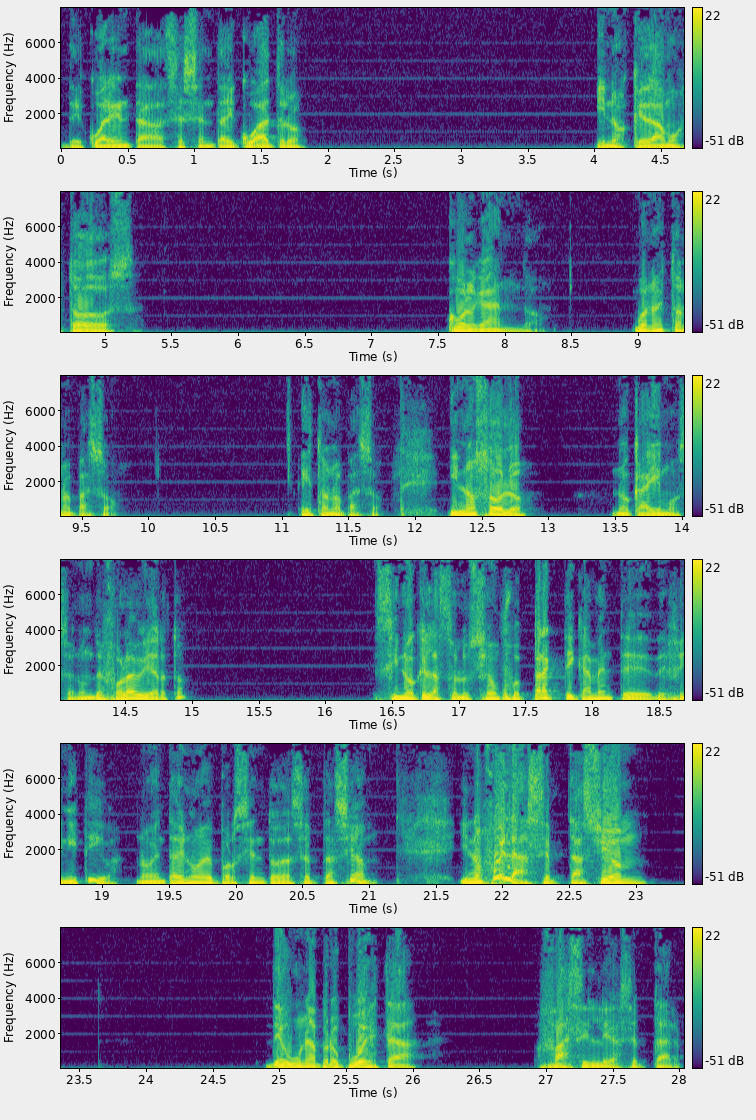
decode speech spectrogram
de 40 a 64 y nos quedamos todos colgando. Bueno, esto no pasó. Esto no pasó. Y no solo no caímos en un default abierto, sino que la solución fue prácticamente definitiva, 99% de aceptación. Y no fue la aceptación de una propuesta fácil de aceptar.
